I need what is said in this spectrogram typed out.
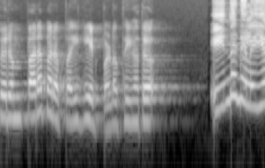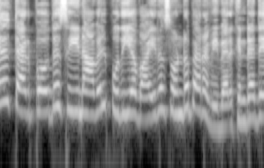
பெரும் பரபரப்பை ஏற்படுத்தியது. இந்த நிலையில் தற்போது சீனாவில் புதிய வைரஸ் ஒன்று பரவி வருகின்றது.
